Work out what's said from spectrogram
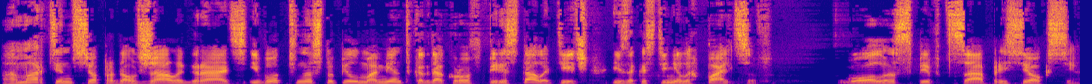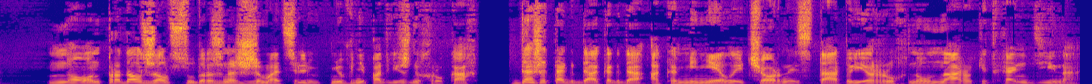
А Мартин все продолжал играть, и вот наступил момент, когда кровь перестала течь из окостенелых пальцев. Голос певца пресекся. Но он продолжал судорожно сжимать лютню в неподвижных руках, даже тогда, когда окаменелый черной статуей рухнул на руки Тхандина,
